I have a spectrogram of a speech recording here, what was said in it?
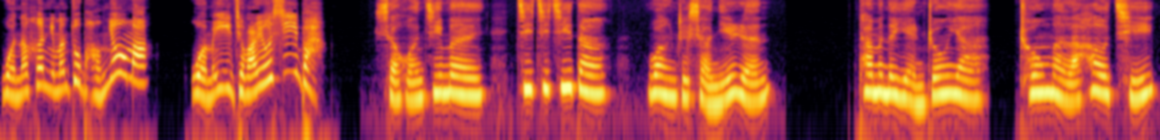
我能和你们做朋友吗？我们一起玩游戏吧。小黄鸡们叽叽叽地望着小泥人，他们的眼中呀充满了好奇。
